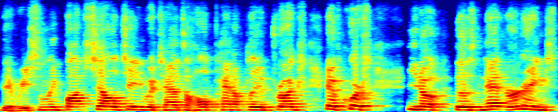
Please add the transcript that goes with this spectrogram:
They recently bought Celgene, which has a whole panoply of drugs. And of course, you know, those net earnings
